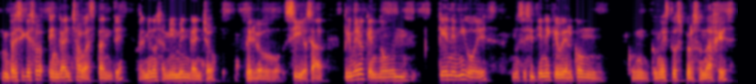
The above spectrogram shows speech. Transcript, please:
Me parece que eso engancha bastante, al menos a mí me enganchó, pero sí, o sea, primero que no, ¿qué enemigo es? No sé si tiene que ver con, con, con estos personajes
